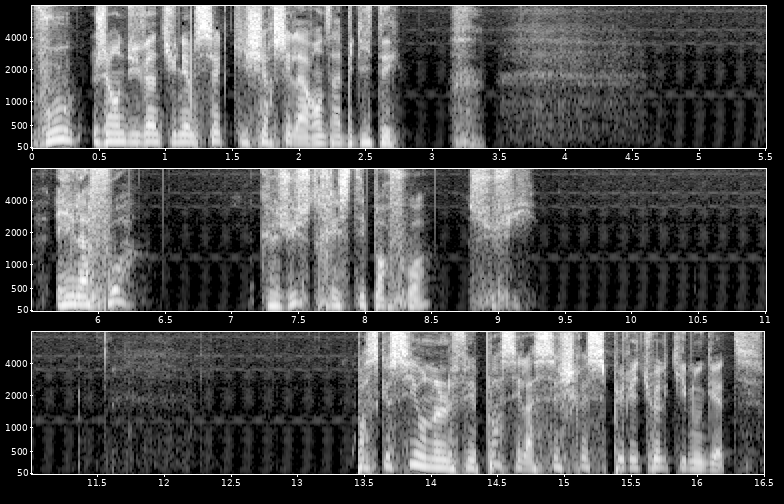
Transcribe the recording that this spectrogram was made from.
Vous, gens du 21e siècle qui cherchez la rentabilité. Et la foi, que juste rester parfois suffit. Parce que si on ne le fait pas, c'est la sécheresse spirituelle qui nous guette.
